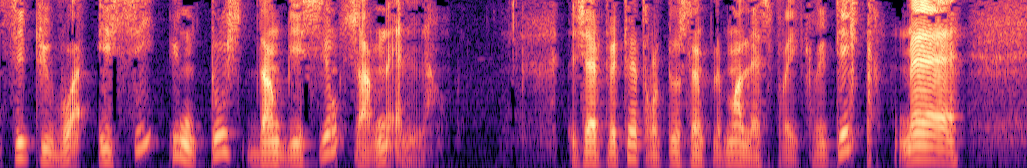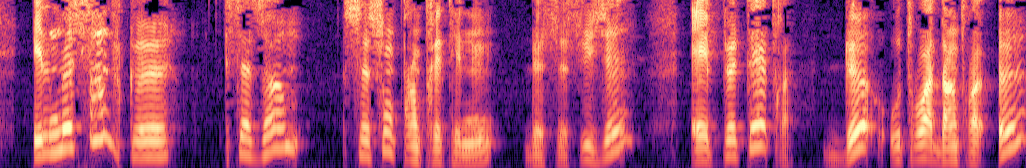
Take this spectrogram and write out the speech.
si tu vois ici une touche d'ambition charnelle. J'ai peut-être tout simplement l'esprit critique, mais il me semble que ces hommes se sont entretenus de ce sujet et peut-être deux ou trois d'entre eux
